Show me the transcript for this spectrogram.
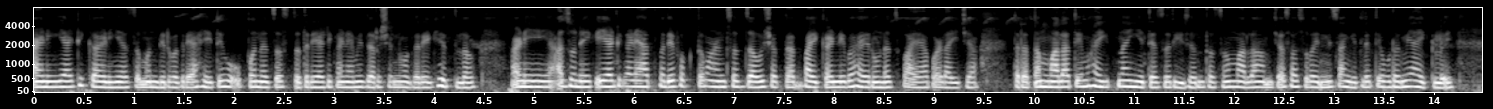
आणि या ठिकाणी असं मंदिर वगैरे आहे. ते ओपनच असतं तर या ठिकाणी आम्ही दर्शन वगैरे घेतलं. आणि अजून एक या ठिकाणी आतमध्ये फक्त माणसंच जाऊ शकतात. बायकांनी बाहेरूनच पाया पडायच्या. तर आता मला ते माहीत नाही आहे त्याचं रिझन तसं मला आमच्या सासूबाईंनी सांगितलं तेवढं मी ऐकलं आहे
